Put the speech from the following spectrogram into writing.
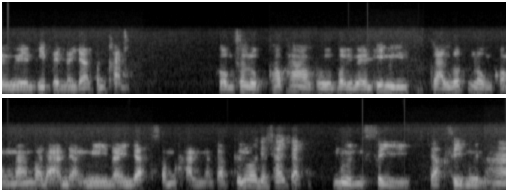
ริเวณที่เป็นนัยยะสำคัญ ผมสรุปคร่าวๆคือบริเวณที่มีการลดลงของน้ำบาดาลอย่างมีนัยยะสำคัญนะครับ ถึงเราจะใช้จากหมื่นสี่จากสี่หมื่นห้า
